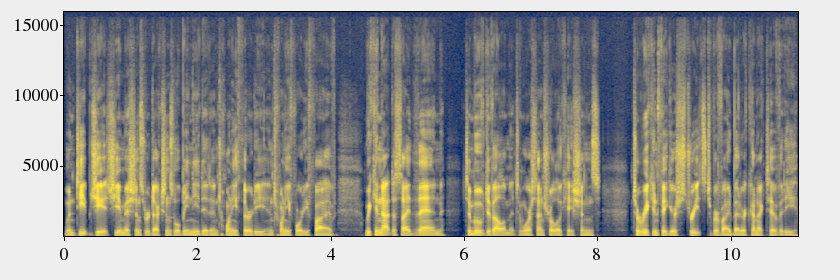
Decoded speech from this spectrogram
when deep GHG emissions reductions will be needed in 2030 and 2045, we cannot decide then to move development to more central locations, to reconfigure streets to provide better connectivity,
